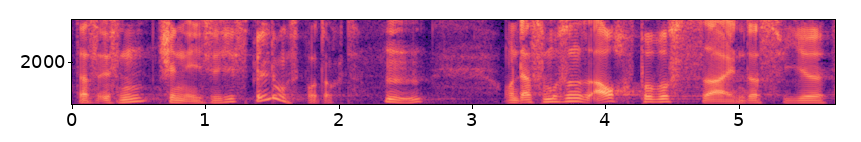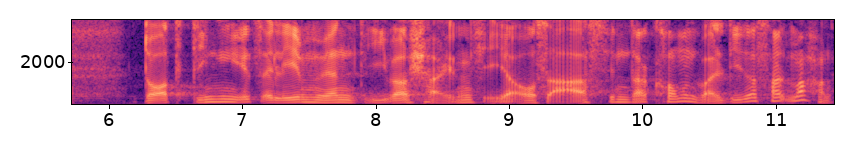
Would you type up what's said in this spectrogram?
das ist ein chinesisches Bildungsprodukt. Mhm. Und das muss uns auch bewusst sein, dass wir dort Dinge jetzt erleben werden, die wahrscheinlich eher aus Asien da kommen, weil die das halt machen.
